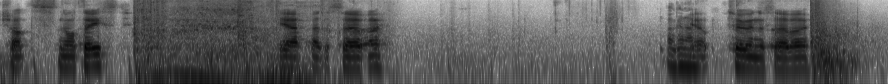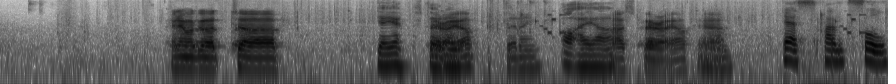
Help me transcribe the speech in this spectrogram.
Shots northeast. Yeah, at the servo. I'm gonna. Yep, two in the servo. Anyone got uh, Yeah, yeah. spare 13. AR? 13. Oh, AR. No, spare AR, yeah. Um, Yes, I'm full,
